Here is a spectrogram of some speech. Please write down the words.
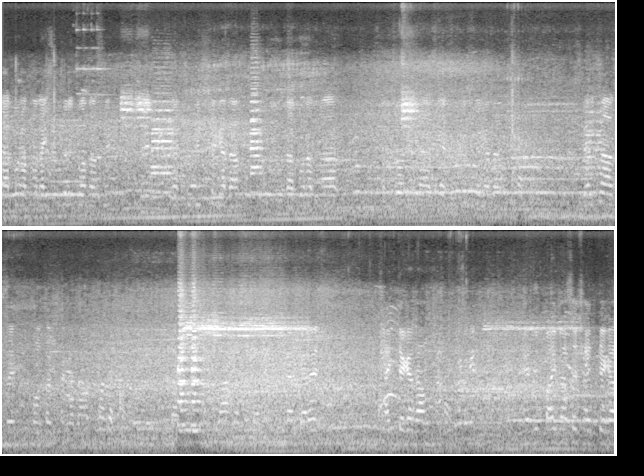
তারপর আপনার রাইস কুকারের পদ আছে। একশো বিশ টাকা দাম। তারপর আপনার আছে একশো বিশ টাকা দাম। আছে পঞ্চাশ টাকা দাম। পঞ্চাশ টাকা। গ্যারেজ ষাট টাকা দাম। হেভি পাইপ আছে ষাট টাকা।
